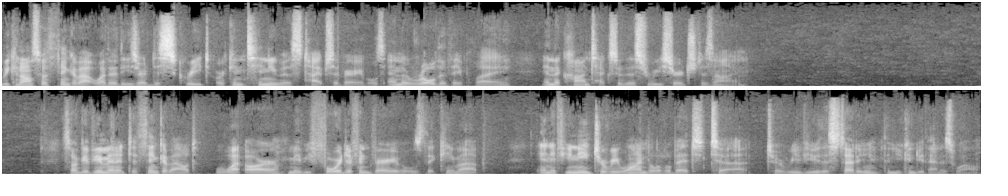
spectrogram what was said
We can also think about whether these are discrete or continuous types of variables and the role that they play in the context of this research design. So I'll give you a minute to think about what are maybe four different variables that came up. And if you need to rewind a little bit to, to review the study, then you can do that as well.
